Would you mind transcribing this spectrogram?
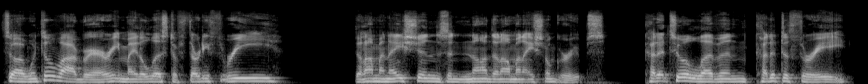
So I went to the library, made a list of 33 denominations and non denominational groups, cut it to 11, cut it to three.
